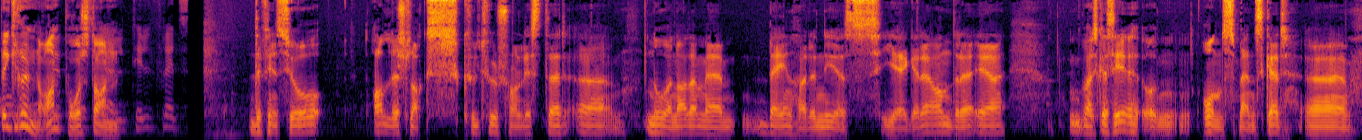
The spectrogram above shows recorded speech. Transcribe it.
begrunner han påstanden. Det finnes jo alle slags kulturjournalister. Eh, noen av dem er beinharde nyhetsjegere, andre er hva skal jeg si, åndsmennesker. Eh,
